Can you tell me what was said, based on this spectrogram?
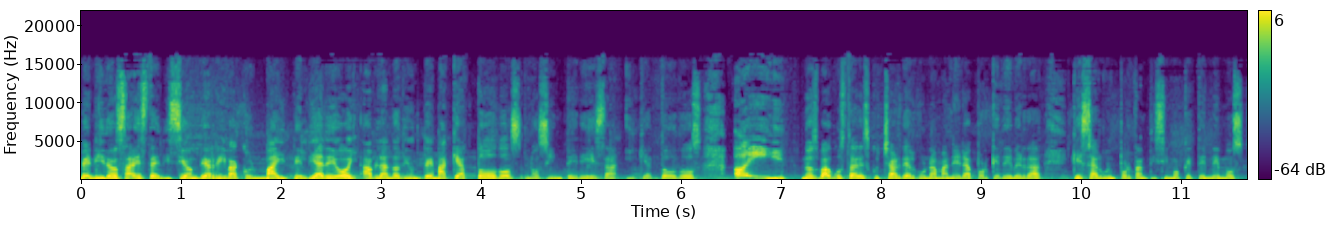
Bienvenidos a esta edición de Arriba con Maite el día de hoy, hablando de un tema que a todos nos interesa y que a todos ¡ay! nos va a gustar escuchar de alguna manera porque de verdad que es algo importantísimo que tenemos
